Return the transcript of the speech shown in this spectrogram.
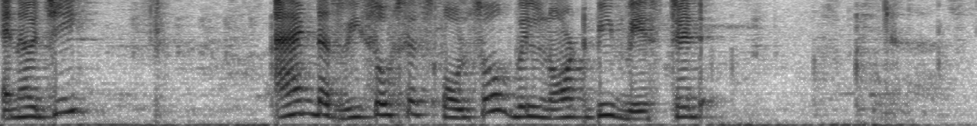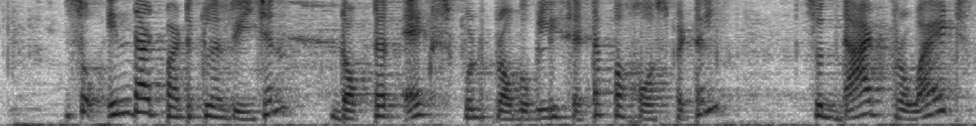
energy, and the resources also will not be wasted. So in that particular region, Dr. X would probably set up a hospital. So that provides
